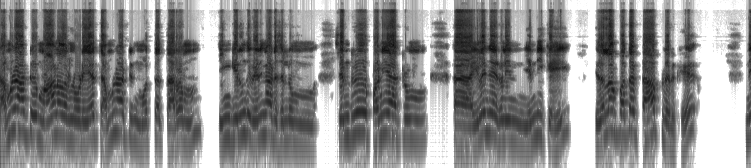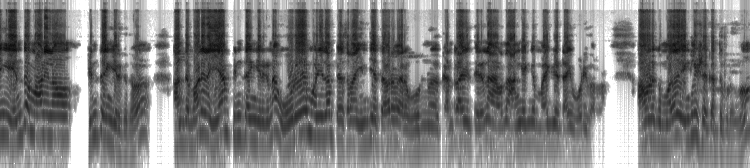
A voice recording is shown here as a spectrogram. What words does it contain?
தமிழ்நாட்டு மாணவர்களுடைய தமிழ்நாட்டின் மொத்த தரம் இங்கிருந்து வெளிநாடு செல்லும் சென்று பணியாற்றும் இளைஞர்களின் எண்ணிக்கை இதெல்லாம் பார்த்தா டாப்ல இருக்கு. நீங்க எந்த மாநிலம் பின்தங்கி இருக்குதோ அந்த மாநிலம் ஏன் பின்தங்கி இருக்குன்னா ஒரே மொழி தான் பேசுறான். இந்திய தவிர வேற ஒன்று கன்றாவையும் தெரியல அவன் தான் அங்கங்க மைக்ரேட் ஆகி ஓடி வர்றான். அவனுக்கு முதல்ல இங்கிலீஷை கத்துக் கொடுக்கணும்.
